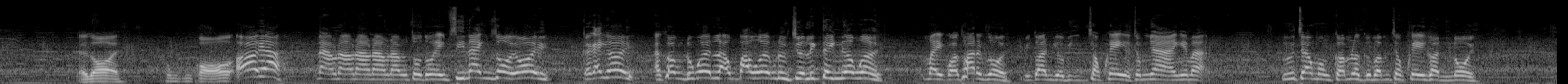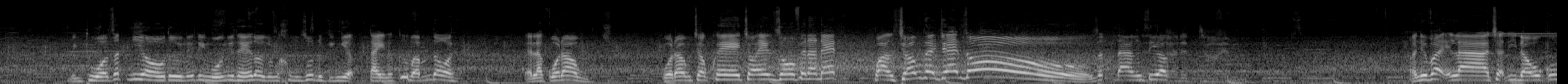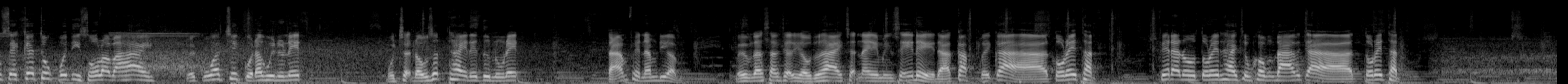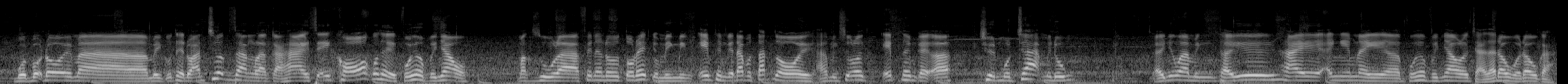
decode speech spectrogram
Đấy rồi, không có ơ à, kìa! Nào nào nào nào nào thôi thôi em xin anh rồi ôi! Các anh ơi! À không đúng ơi là ông bao ơi ông đừng truyền linh tinh nữa ông ơi! Mày quá thoát được rồi mình toàn kiểu bị chọc khe ở trong nhà anh em ạ. Cứ trong vòng cấm là cứ bấm chọc khe gần rồi mình thua rất nhiều từ những tình huống như thế rồi nhưng mà không rút được kinh nghiệm. Tay nó cứ bấm thôi. Đây là cua đồng. Cua đồng chọc khe cho Enzo Fernandez. Khoảng trống dành cho Enzo! Rất đáng tiếc và như vậy là trận thi đấu cũng sẽ kết thúc với tỷ số là 3-2 với cú hat-trick của Darwin Nunes. Một trận đấu rất hay đến từ Nunes. 8,5 điểm. Bây giờ chúng ta sang trận thi đấu thứ hai. Trận này mình sẽ để đá cặp với cả Torres thật. Fernando Torres 2.0 đá với cả Torres thật. Một bộ đôi mà mình có thể đoán trước rằng là cả hai sẽ khó có thể phối hợp với nhau. Mặc dù là Fernando Torres của mình mình ép thêm cái double touch rồi. À mình xin lỗi, ép thêm cái ờ, uh, truyền một chạm mới đúng đấy nhưng mà mình thấy hai anh em này à, phối hợp với nhau là chả ra đâu vào đâu cả.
